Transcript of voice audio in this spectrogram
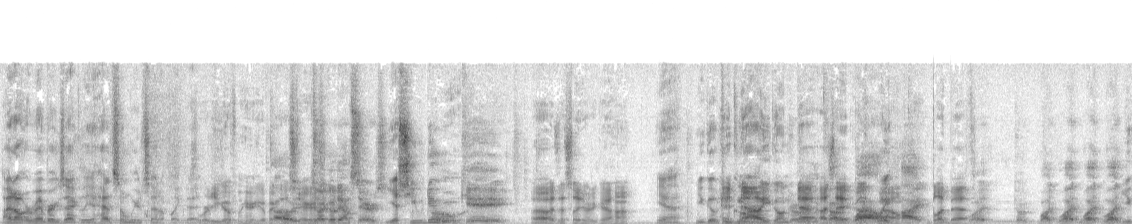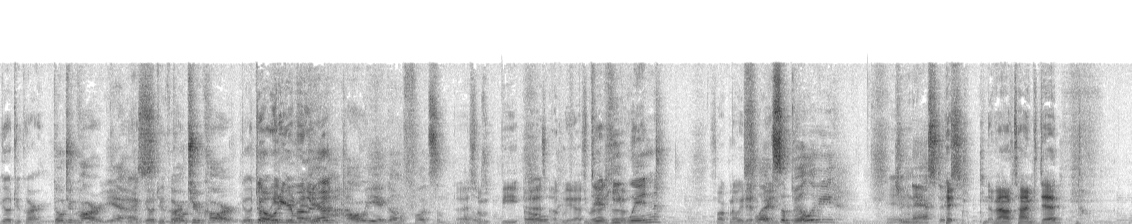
I don't remember exactly. It had some weird setup like that. Where do you go from here? You go back Oh, downstairs? do I go downstairs? Yes, you do. Okay. Oh, is that's later to go, huh? Yeah, you go to And car. now you going Go to to that. That's it. Wow. Wow. Hi. Bloodbath. What? Go to what? What? What? What? You go to car. Go to car. Yes. Yeah, go to car. Go to car. Go to, Go to your mother- Yeah. Oh yeah, gonna fuck some. That's some beat ass, Oh, ugly ass. Did he win? Fuck no, he didn't. Flexibility, Yeah. gymnastics. Win. Amount of times dead.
